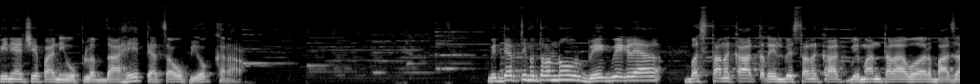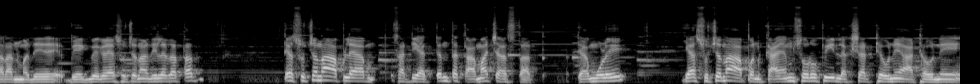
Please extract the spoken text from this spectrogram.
पिण्याचे पाणी उपलब्ध आहे त्याचा उपयोग करा. विद्यार्थी मित्रांनो वेगवेगळ्या बसस्थानकात रेल्वे स्थानकात विमानतळावर बाजारांमध्ये वेगवेगळ्या सूचना दिल्या जातात. त्या सूचना आपल्यासाठी अत्यंत कामाच्या असतात. त्यामुळे या सूचना आपण कायमस्वरूपी लक्षात ठेवणे आठवणे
